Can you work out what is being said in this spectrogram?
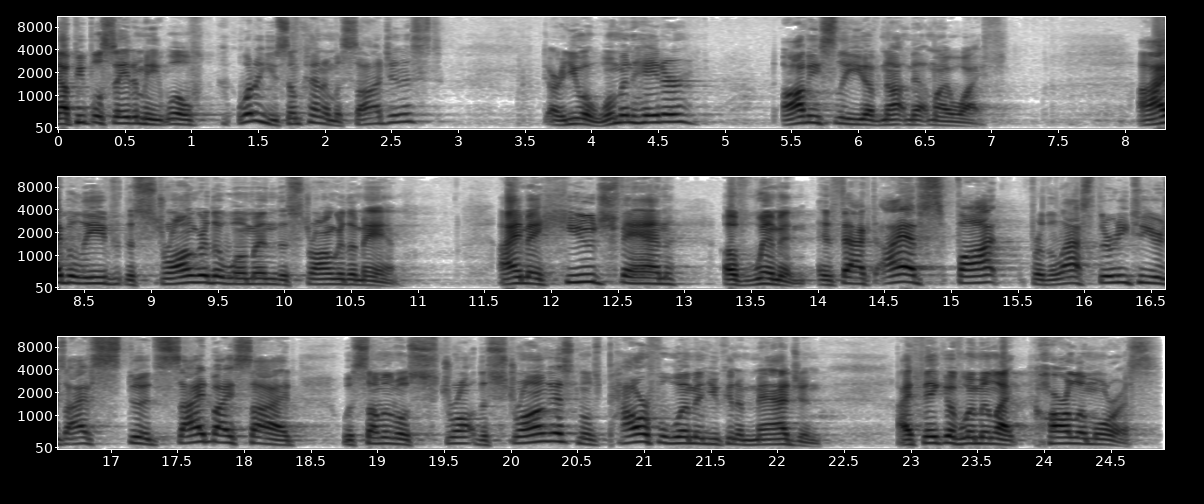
Now, people say to me, Well, what are you, some kind of misogynist? Are you a woman hater? Obviously, you have not met my wife. I believe the stronger the woman, the stronger the man. I'm a huge fan of women. In fact, I have fought for the last 32 years, I've stood side by side with some of the most strong, the strongest, most powerful women you can imagine. I think of women like Carla Morris,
